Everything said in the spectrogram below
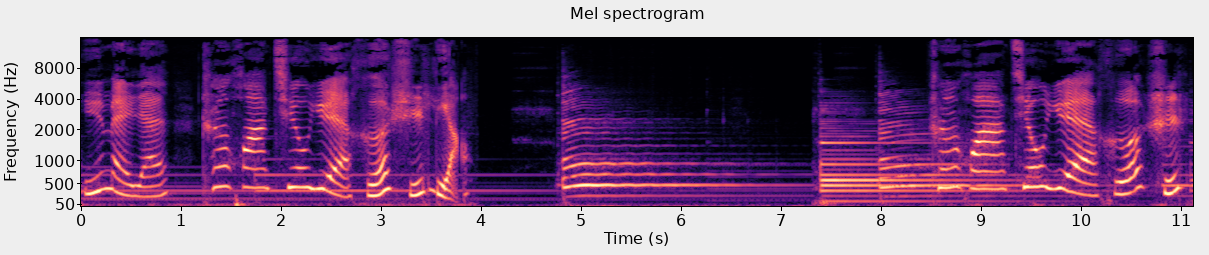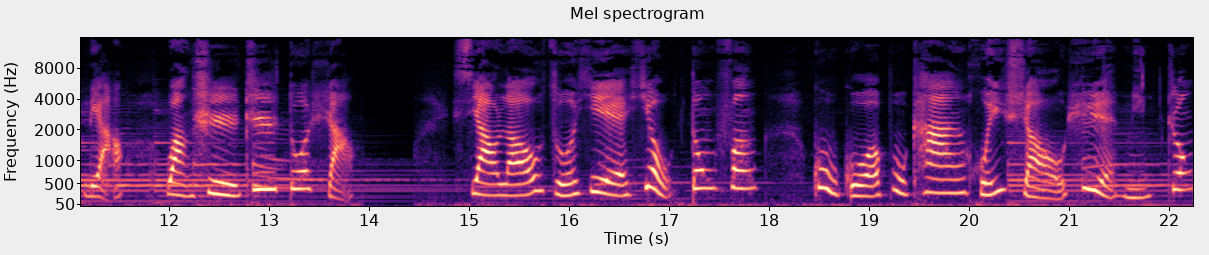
虞美人，春花秋月何时了？春花秋月何时了？往事知多少？小楼昨夜又东风，故国不堪回首月明中。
